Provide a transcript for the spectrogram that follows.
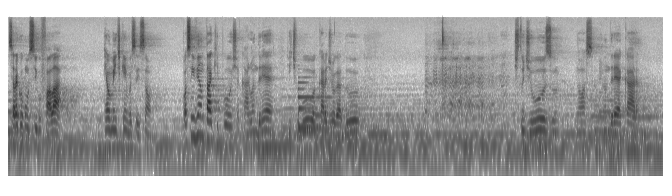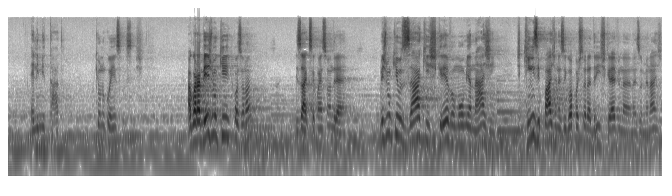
será que eu consigo falar realmente quem vocês são? Posso inventar aqui, poxa, cara, o André, gente boa, cara de jogador, estudioso. Nossa, André, cara, é limitado, porque eu não conheço vocês. Agora, mesmo que. Qual é o seu nome? Isaac, você conhece o André, né? Mesmo que o Isaac escreva uma homenagem de 15 páginas, igual a pastora Adri escreve na, nas homenagens,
